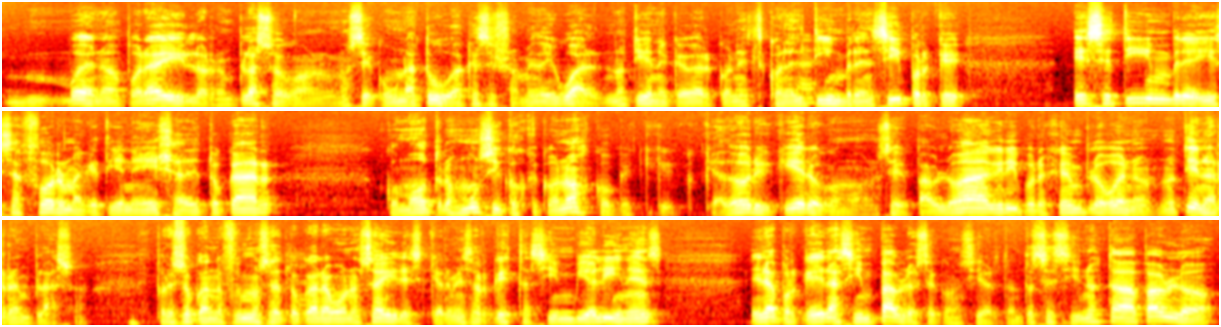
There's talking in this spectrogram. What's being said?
bueno, por ahí lo reemplazo con, no sé, con una tuba, qué sé yo, me da igual. No tiene que ver con el, con el timbre en sí, porque ese timbre y esa forma que tiene ella de tocar, como otros músicos que conozco, que, adoro y quiero, como no sé, Pablo Agri, por ejemplo, bueno, no tiene reemplazo. Por eso cuando fuimos a tocar a Buenos Aires, que armé esa orquesta sin violines, era porque era sin Pablo ese concierto. Entonces, si no estaba Pablo,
